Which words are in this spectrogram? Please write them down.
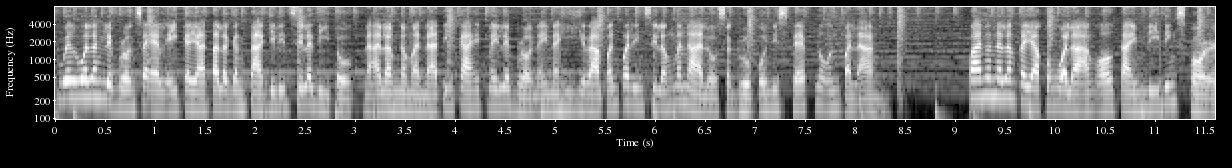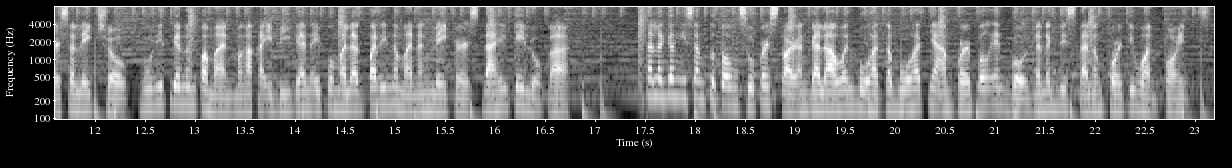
Well walang Lebron sa LA kaya talagang tagilid sila dito, na alam naman natin kahit may Lebron ay nahihirapan pa rin silang manalo sa grupo ni Steph noon pa lang. Paano na lang kaya kung wala ang all-time leading scorer sa Lake Show, ngunit ganun pa man mga kaibigan ay pumalag pa rin naman ang Lakers dahil kay Luka. Talagang isang totoong superstar ang galawan buhat na buhat niya ang purple and gold na naglista ng 41 points.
